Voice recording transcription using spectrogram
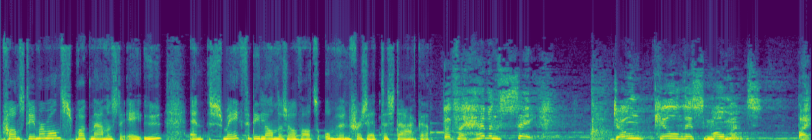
Frans Timmermans sprak namens de EU en smeekte die landen zowat om hun verzet te staken. But for heaven's sake, don't kill this moment by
